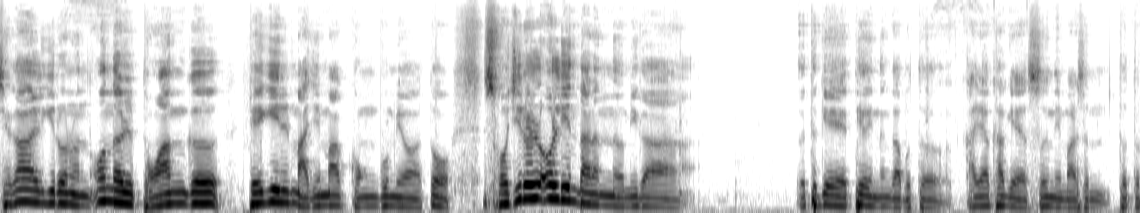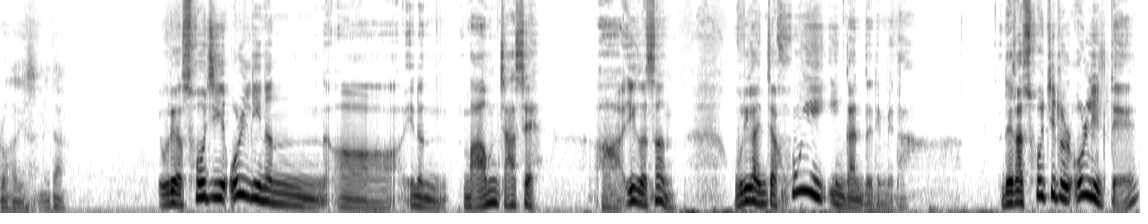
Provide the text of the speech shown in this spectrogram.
제가 알기로는 오늘 동안 그 100일 마지막 공부며 또 소지를 올린다는 의미가 어떻게 되어 있는가부터 간략하게 스님 말씀 듣도록 하겠습니다. 우리가 소지 올리는 어, 이런 마음 자세 아, 이것은 우리가 이제 홍익 인간들입니다. 내가 소지를 올릴 때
